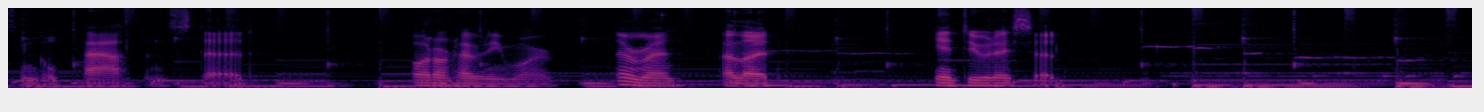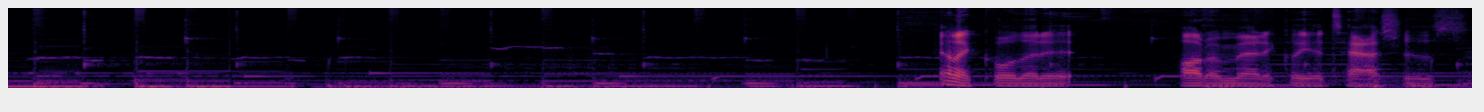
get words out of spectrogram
single path instead. Oh, I don't have any more. Never mind. I lied. Can't do what I said. Kind of cool that it automatically attaches.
